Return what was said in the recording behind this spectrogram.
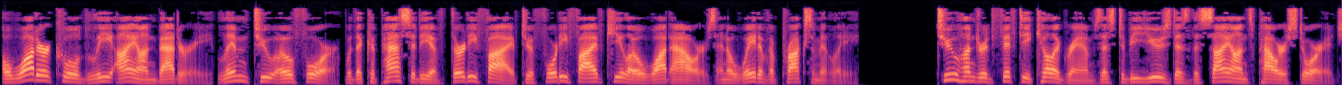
A water-cooled Li-ion battery LiM 204 with a capacity of 35 to 45 kWh and a weight of approximately 250 kg is to be used as the Sion's power storage.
